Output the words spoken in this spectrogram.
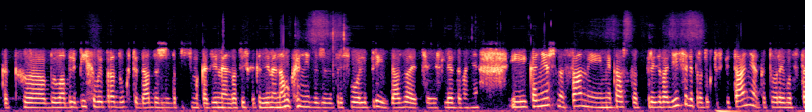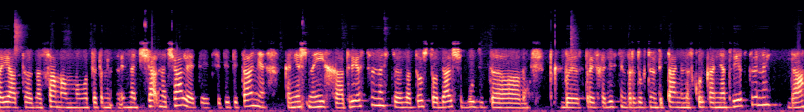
как э, было облепиховые продукты, да, даже, допустим, Академия, Латвийская Академия наук, они даже присвоили приз, да, за эти исследования. И, конечно, сами, мне кажется, производители продуктов питания, которые вот стоят на самом вот этом начале, начале этой цепи питания, конечно, их ответственность за то, что дальше будет э, как бы происходить с этими продуктами питания, насколько они ответственны, да,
